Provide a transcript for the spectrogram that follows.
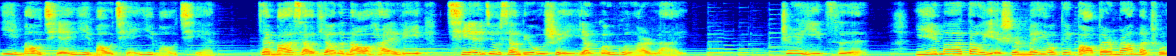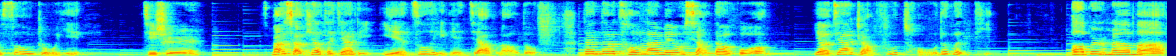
一毛钱，一毛钱，一毛钱，在马小跳的脑海里，钱就像流水一样滚滚而来。这一次，姨妈倒也是没有给宝贝儿妈妈出馊主意，其实。马小跳在家里也做一点家务劳动，但他从来没有想到过要家长复仇的问题。宝贝儿妈妈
